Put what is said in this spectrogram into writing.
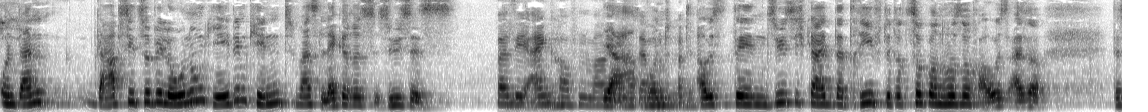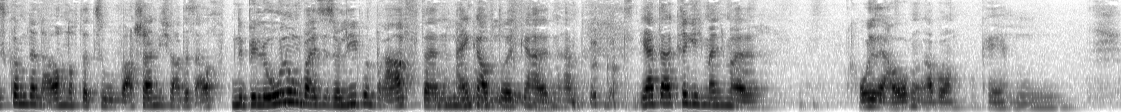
Und dann gab sie zur Belohnung jedem Kind was Leckeres, Süßes. Weil sie einkaufen waren. Ja, und aus den Süßigkeiten, da triefte der Zucker nur so raus. Also das kommt dann auch noch dazu. Wahrscheinlich war das auch eine Belohnung, weil sie so lieb und brav den Einkauf durchgehalten haben. Ja, da kriege ich manchmal große Augen, aber okay.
